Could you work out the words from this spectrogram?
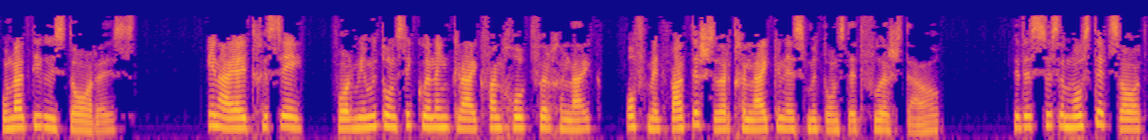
omdat die oes daar is. En hij het gesê, waarmee moet ons die koninkrijk van God vergelijk, of met wat er soort gelijkenis moet ons dit voorstel. Dit is soos een mosterdzaad,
